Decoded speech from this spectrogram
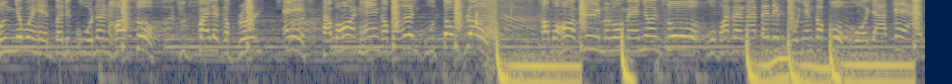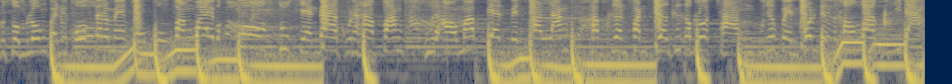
มึงยังบ่เห็นตอนที่กูนั่นฮอตโซจุดไฟแล้วกับเบิร์นเอ้ถ้าบ่ฮอดแห้งเขาบ่เอิ้นกูต้องโฟลว์คำว่าฮอดนี่มันบ่แม่นย้อนโซกูพัฒนาแต่เด็กกูยังกระโปงกูอยากแก้ไอผสมลงไป อนฟันเฟืองคือกับรถถัง กูยังเป็นคนดึงเขาว่ากูสีดัง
